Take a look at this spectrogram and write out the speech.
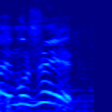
Прикрой, мужик!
